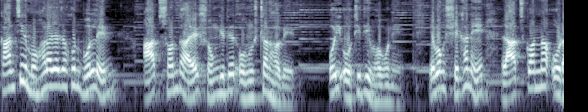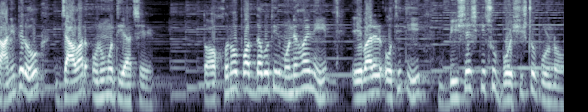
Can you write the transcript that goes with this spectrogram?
কাঞ্চির মহারাজা যখন বললেন, আজ সন্ধ্যায় সঙ্গীতের অনুষ্ঠান হবে ওই অতিথি ভবনে এবং সেখানে রাজকন্যা ও রানীদেরও যাওয়ার অনুমতি আছে। তখনও পদ্মাবতীর মনে হয়নি এবারের অতিথি বিশেষ কিছু বৈশিষ্ট্যপূর্ণ।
